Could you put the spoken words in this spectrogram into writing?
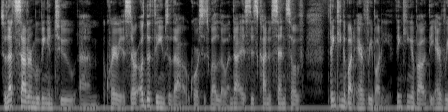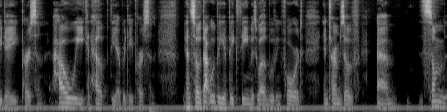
So that's Saturn moving into um, Aquarius. There are other themes of that, of course, as well, though, and that is this kind of sense of thinking about everybody, thinking about the everyday person, how we can help the everyday person. And so that would be a big theme as well moving forward in terms of um, some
